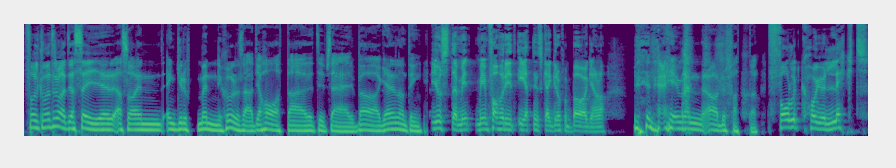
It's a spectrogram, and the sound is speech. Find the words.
folk kommer tro att jag säger alltså en, en grupp människor så här, att jag hatar typ så här bögar eller någonting. Just det, min, min favorit etniska grupp är bögarna. Nej men ja du fattar. Folk har ju läckt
